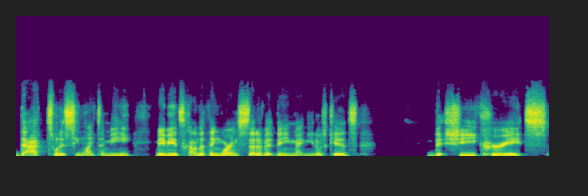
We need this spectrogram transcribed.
that's what it seemed like to me. Maybe it's kind of the thing where instead of it being Magneto's kids, that she creates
